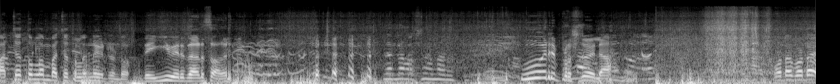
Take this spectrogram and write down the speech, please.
പച്ചത്തുള്ളം പച്ചത്തുള്ളം കേട്ടുണ്ടോ ഈ വരുന്നതാണ് സാധനം. ഒരു പ്രശ്നമില്ല പോട്ടെ പോട്ടെ.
